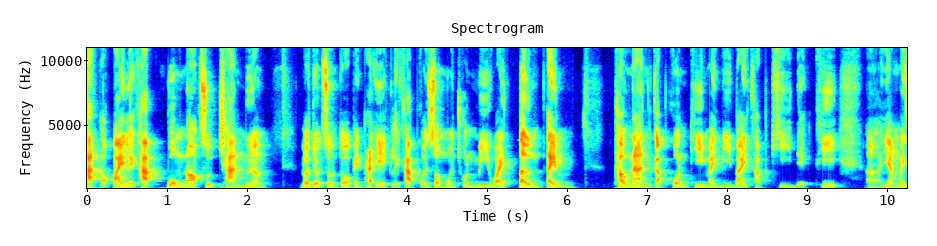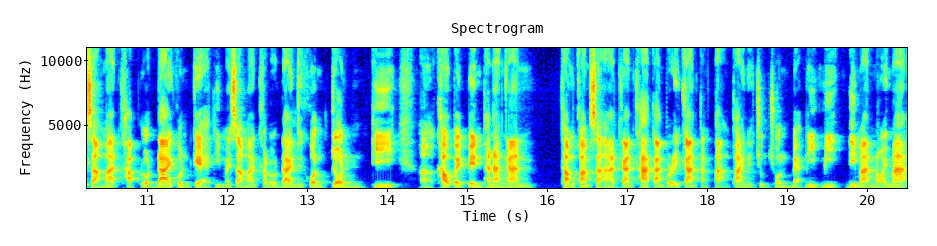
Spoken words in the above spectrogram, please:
ถัดออกไปเลยครับ วงนอกสุดชานเมือง รถยนต์ส่วนตัวเป็นพระเอกเลยครับ ขนส่งมวลชนมีไว้เติมเต็ม เท่านั้นกับคนที่ไม่มีใบขับขี่เด็กที่ยังไม่สามารถขับรถได้คนแก่ที่ไม่สามารถขับรถได้ หรือคนจนที่เข้าไปเป็นพนักงานทำความสะอาดการค้าการบริการต่างๆ ภายในชุมชน แบบนี้มีดีมานน้อยมาก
